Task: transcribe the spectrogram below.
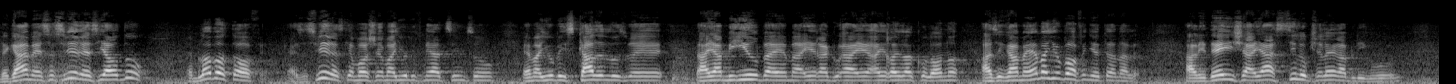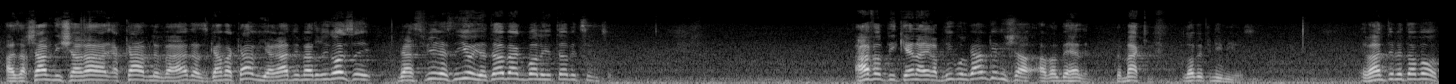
וגם העשר ספירס ירדו. הם לא באותו אופן. איזה ספירס, כמו שהם היו לפני הצמצום, הם היו באיסקללוס, והיה מאיר בהם העיר העיר כולנו, אז גם הם היו באופן יותר נעלה. על ידי שהיה סילוק של עיר הבלי גבול, אז עכשיו נשארה הקו לבד, אז גם הקו ירד ממדרגוסי, והספירס נהיו יותר בהגבולה, יותר בצמצום. אף על פי כן העיר הבלי גבול גם כן נשאר, אבל בהלם, במקיף, לא בפנימיוס. הבנתם את אבות?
